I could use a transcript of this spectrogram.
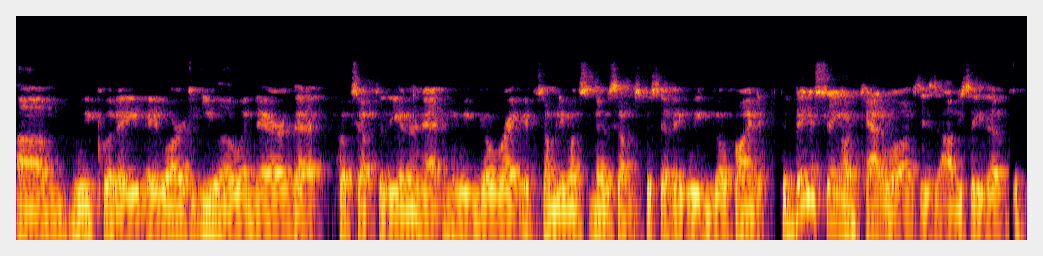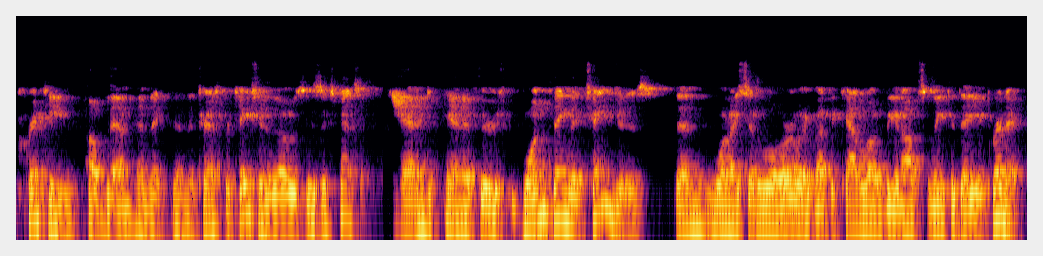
um, we put a, a large ELO in there that hooks up to the internet and we can go right. If somebody wants to know something specific, we can go find it. The biggest thing on catalogs is obviously the, the printing of them and the, and the transportation of those is expensive. And, and if there's one thing that changes, then what I said a little earlier about the catalog being obsolete the day you print it,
